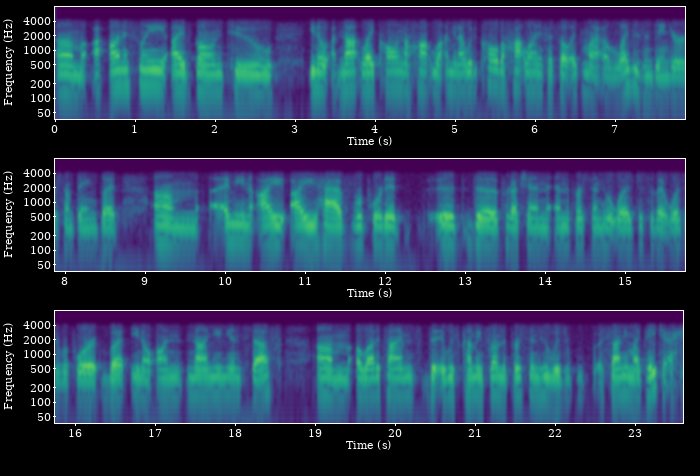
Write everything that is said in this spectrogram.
um I, honestly, I've gone to you know, not like calling a hotline. I mean, I would call the hotline if I felt like my life is in danger or something, but Um, I mean, I I have reported uh, the production and the person who it was just so that it was a report. But you know, on non-union stuff, um, a lot of times the, it was coming from the person who was signing my paycheck.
